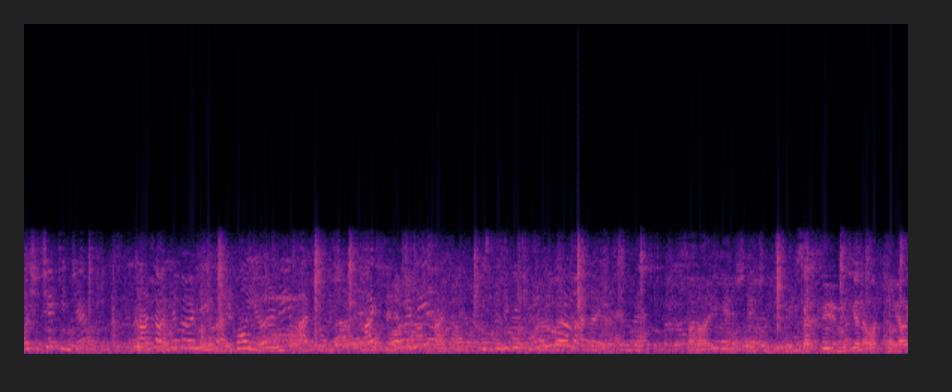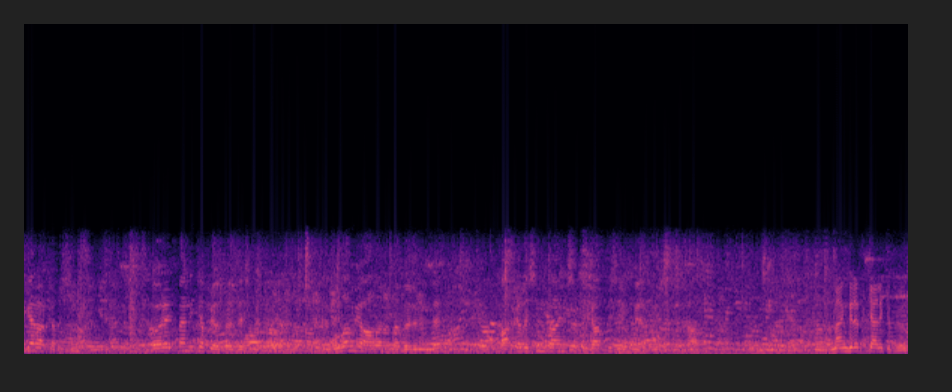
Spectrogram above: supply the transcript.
başı çekince Gaziantep örneği var, Konya örneği var, Kayseri örneği var. İşsizlik işsizlik yok oralarda yani. Sanayi geliştiği için bizim bir üyemiz gene var. Kimyager arkadaşımız. Öğretmenlik yapıyor sözleşmeli. Bulamıyor alanında bölümünde. Arkadaşımız aynı şekilde gazetecilik mezunu. Ben grafikerlik yapıyorum.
